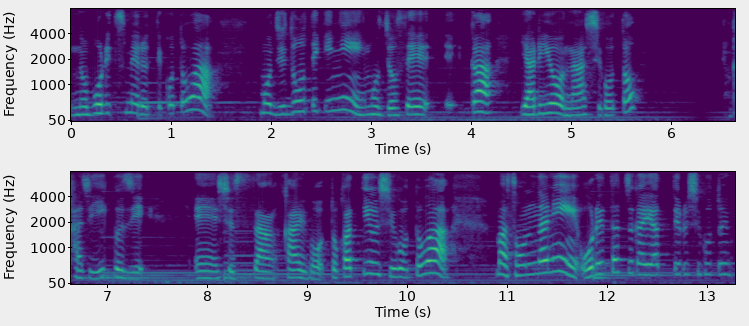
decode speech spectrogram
上り詰めるってことはもう自動的にもう女性がやるような仕事家事育児、えー、出産介護とかっていう仕事はまあそんなに俺たちがやってる仕事に比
